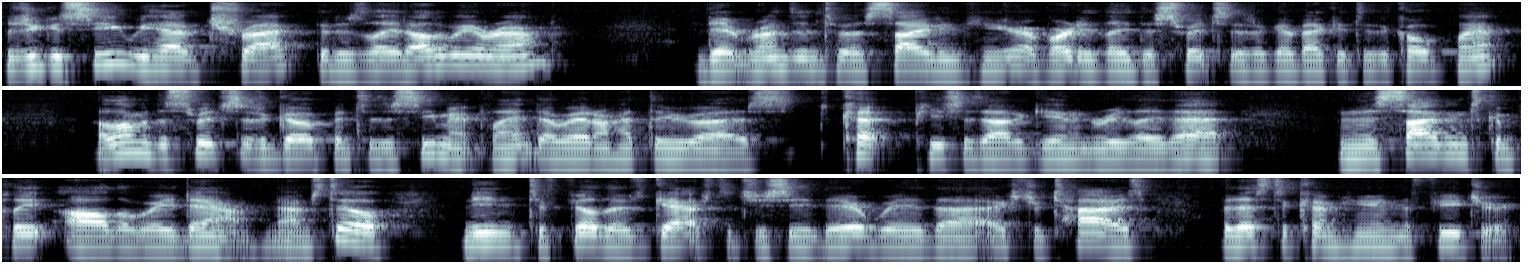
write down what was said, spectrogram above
So as you can see, we have track that is laid all the way around. That runs into a siding here. I've already laid the switch that'll go back into the coal plant, along with the switch that'll go up into the cement plant. That way I don't have to uh, cut pieces out again and relay that. And the siding's complete all the way down. Now I'm still needing to fill those gaps that you see there with uh, extra ties, but that's to come here in the future.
